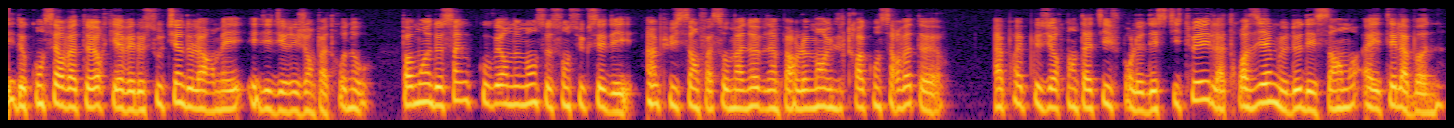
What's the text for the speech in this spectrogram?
et de conservateurs qui avaient le soutien de l'armée et des dirigeants patronaux. Pas moins de cinq gouvernements se sont succédés, impuissants face aux manœuvres d'un Parlement ultra-conservateur. Après plusieurs tentatives pour le destituer, la troisième, le 2 décembre, a été la bonne.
